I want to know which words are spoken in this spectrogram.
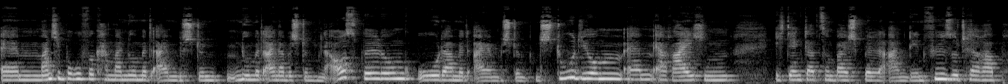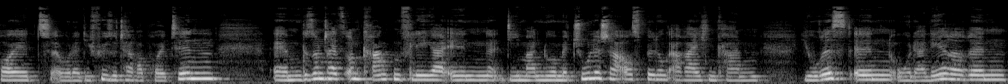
Ähm, manche Berufe kann man nur mit einem bestimmten, nur mit einer bestimmten Ausbildung oder mit einem bestimmten Studium ähm, erreichen. Ich denke da zum Beispiel an den Physiotherapeut oder die Physiotherapeutin, ähm, Gesundheits- und Krankenpflegerin, die man nur mit schulischer Ausbildung erreichen kann, Juristin oder Lehrerin,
